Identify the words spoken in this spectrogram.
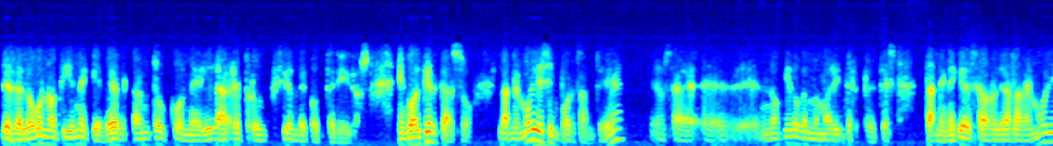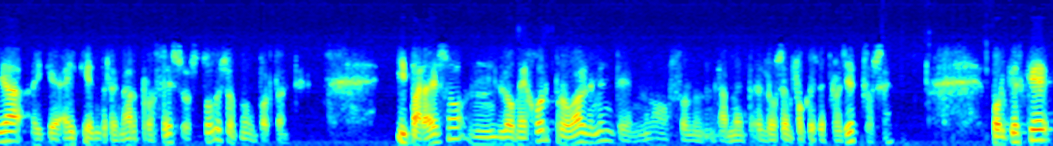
desde luego no tiene que ver tanto con el, la reproducción de contenidos. En cualquier caso, la memoria es importante, ¿eh? O sea, eh, no quiero que me malinterpretes. También hay que desarrollar la memoria, hay que, hay que entrenar procesos, todo eso es muy importante. Y para eso, mm, lo mejor probablemente no son la, los enfoques de proyectos, ¿eh? Porque es que,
